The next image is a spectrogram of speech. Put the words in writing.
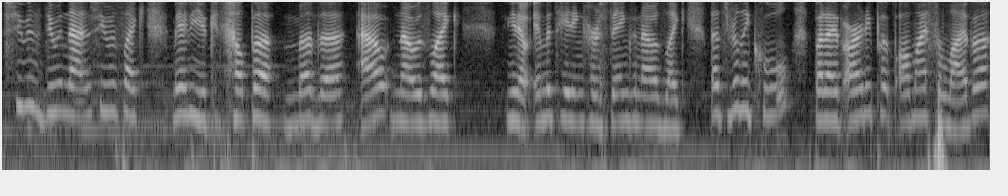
She was doing that, and she was like, "Maybe you can help a mother out." And I was like, you know, imitating her things, and I was like, that's really cool, but I've already put all my saliva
